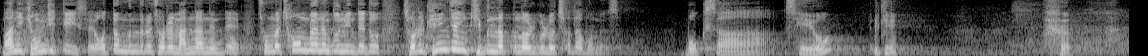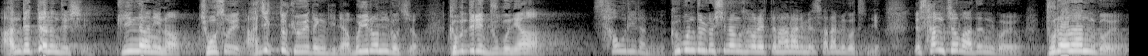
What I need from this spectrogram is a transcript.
많이 경직돼 있어요. 어떤 분들은 저를 만났는데 정말 처음 뵈는 분인데도 저를 굉장히 기분 나쁜 얼굴로 쳐다보면서 목사세요? 이렇게 안 됐다는 듯이 비난이나 조소인 아직도 교회 댕기냐 뭐 이런 거죠. 그분들이 누구냐? 사울이라는 거예요. 그분들도 신앙생활 했던 하나님의 사람이거든요. 근데 상처받은 거예요. 불안한 거예요.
